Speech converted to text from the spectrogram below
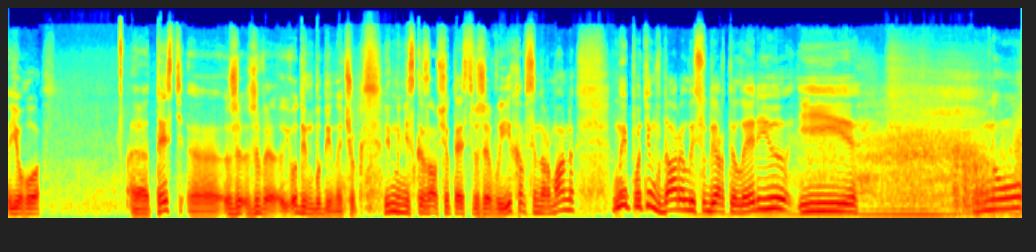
його Тесть живе один будиночок. Він мені сказав, що тесть вже виїхав, все нормально. Ну і потім вдарили сюди артилерію і. Ну,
